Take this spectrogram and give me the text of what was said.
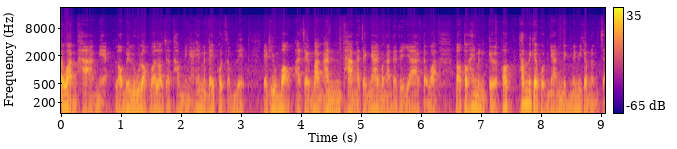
ระหว่างทางเนี่ยเราไม่รู้หรอกว่าเราจะทำยังไงให้มันได้ผลสำเร็จ อย่างที่ผมบอกอาจจะบางอันทางอาจจะง่ายบางอันอาจจะยาก แต่ว่าเราต้องให้มันเกิด เพราะถ้าไม่เกิดผลงานหนึ่งไม่มีกำลังใจ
